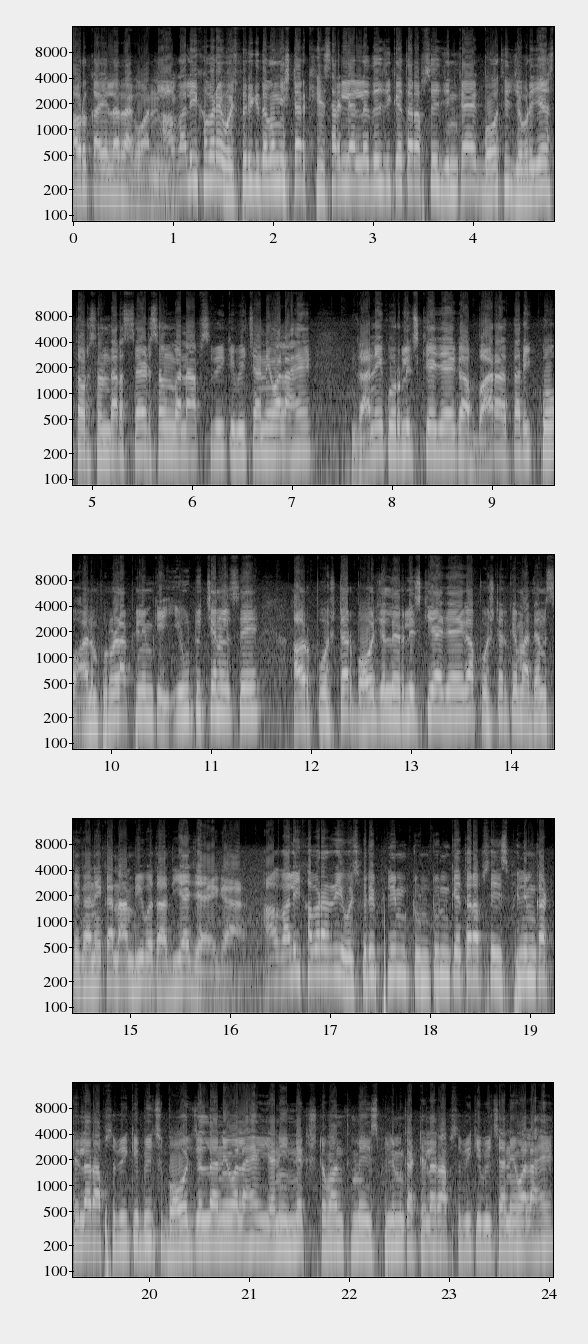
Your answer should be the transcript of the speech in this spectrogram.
और कैला राघवानी। अगली खबर है भोजपुरी की दबंग स्टार खेसारी लाल यादव जी की तरफ़ से, जिनका एक बहुत ही ज़बरदस्त और शानदार सैड सॉन्ग गाना आप सभी के बीच आने वाला है। गाने को रिलीज़ किया जाएगा 12 तारीख को अन्नपूर्णा फ़िल्म के यूट्यूब चैनल से और पोस्टर बहुत जल्द रिलीज़ किया जाएगा। पोस्टर के माध्यम से गाने का नाम भी बता दिया जाएगा। अगली खबर आ रही भोजपुरी फ़िल्म टुनटुन की तरफ़ से इस फ़िल्म का ट्रेलर आप सभी के बीच बहुत जल्द आने वाला है। यानी नेक्स्ट मंथ में इस फ़िल्म का ट्रेलर आप सभी के बीच आने वाला है।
